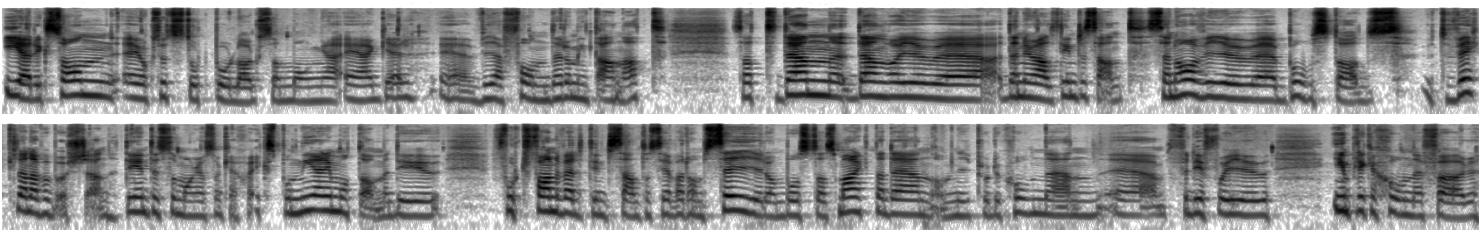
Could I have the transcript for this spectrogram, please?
Ericsson är också ett stort bolag som många äger via fonder om inte annat. Så att den, den, var ju, eh, den är ju alltid intressant. Sen har vi ju eh, bostadsutvecklarna på börsen. Det är inte så många som kanske har exponering mot dem men det är ju fortfarande väldigt intressant att se vad de säger om bostadsmarknaden, om nyproduktionen. Eh, för det får ju implikationer för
